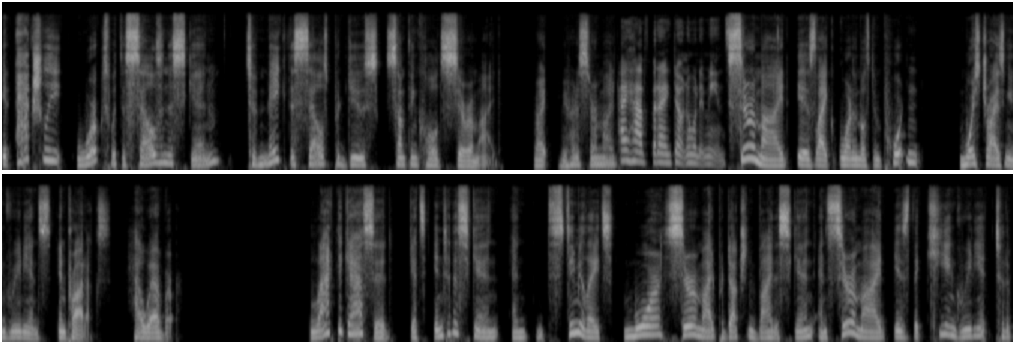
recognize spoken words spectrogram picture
it actually works with the cells in the skin to make the cells produce something called ceramide, right? Have you heard of ceramide? I have, but I don't know what it means. Ceramide is like one of the most important moisturizing ingredients in products. However, lactic acid gets into the skin and stimulates more ceramide production by the skin. And ceramide is the key ingredient to, the,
